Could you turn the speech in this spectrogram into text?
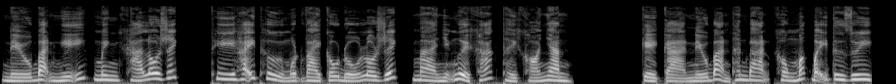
Nếu bạn nghĩ mình khá logic, thì hãy thử một vài câu đố logic mà những người khác thấy khó nhằn. Kể cả nếu bản thân bạn không mắc bẫy tư duy,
